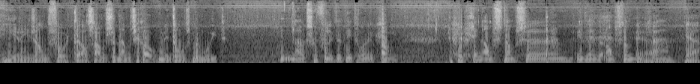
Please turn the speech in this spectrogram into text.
hier in Zandvoort. Als Amsterdam zich ook met ons bemoeit. Nou, zo voel ik dat niet hoor. Ik zie oh. geen Amsterdamse... Uh, ik denk dat Amsterdam. Ja, ja,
